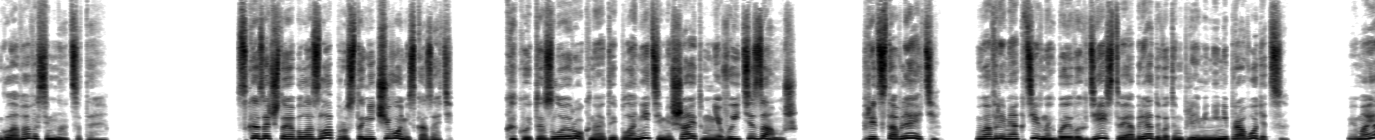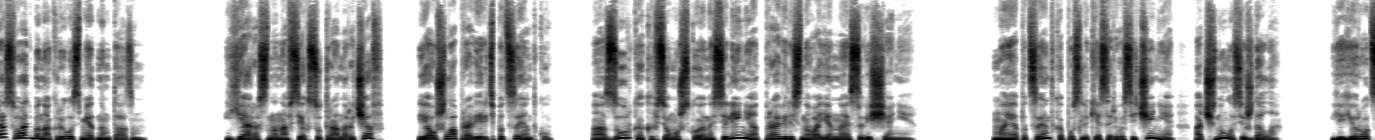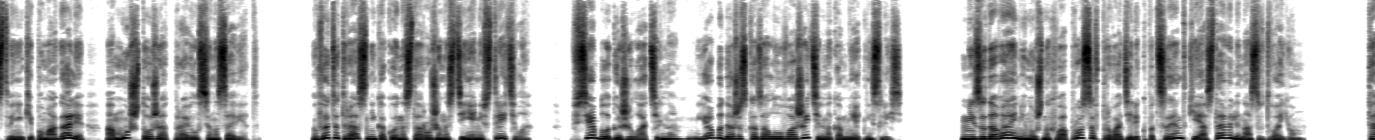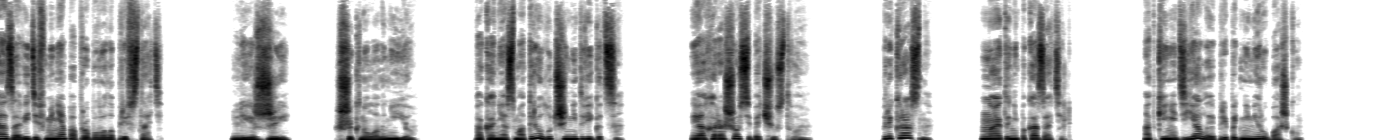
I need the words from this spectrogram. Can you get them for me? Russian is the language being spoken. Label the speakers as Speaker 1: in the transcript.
Speaker 1: Глава 18. Сказать, что я была зла, просто ничего не сказать. Какой-то злой рок на этой планете мешает мне выйти замуж. Представляете? Во время активных боевых действий обряды в этом племени не проводятся. И моя свадьба накрылась медным тазом. Яростно на всех с утра нарычав, я ушла проверить пациентку. Азур, как и все мужское население, отправились на военное совещание. Моя пациентка после кесарева сечения очнулась и ждала. Ее родственники помогали, а муж тоже отправился на совет. В этот раз никакой настороженности я не встретила. Все благожелательно, я бы даже сказала уважительно ко мне отнеслись. Не задавая ненужных вопросов, проводили к пациентке и оставили нас вдвоем. Та, завидев меня, попробовала привстать. «Лежи!» — шикнула на нее. «Пока не осмотрю, лучше не двигаться. Я хорошо себя чувствую. Прекрасно. Но это не показатель. Откинь одеяло и приподними рубашку.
